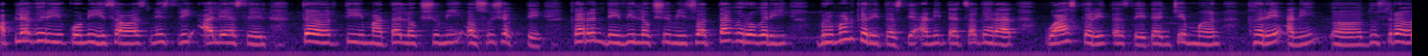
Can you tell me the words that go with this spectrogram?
आपल्या घरी कोणी सवासनी स्त्री आली असेल तर ती माता लक्ष्मी असू शकते. कारण देवी लक्ष्मी स्वतः घरोघरी भ्रमण करीत असते आणि त्याचा घरात वास करीत असते. त्यांचे मन खरे आणि दुसरं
